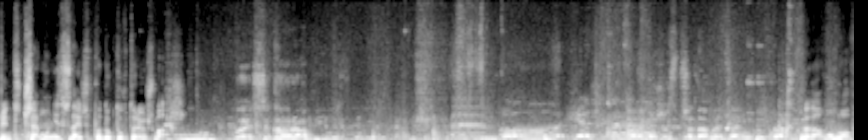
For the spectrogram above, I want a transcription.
więc czemu nie sprzedajesz produktów, które już masz? Bo jeszcze go robi. Bo jeszcze... Możesz sprzedawać zanim go zrobisz. No, no, mów, mów.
